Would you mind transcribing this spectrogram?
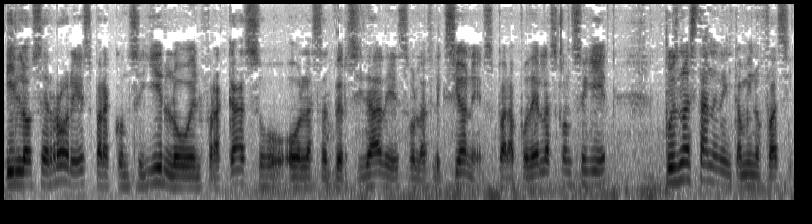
Y los errores para conseguirlo, el fracaso o las adversidades o las lecciones para poderlas conseguir, pues no están en el camino fácil.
